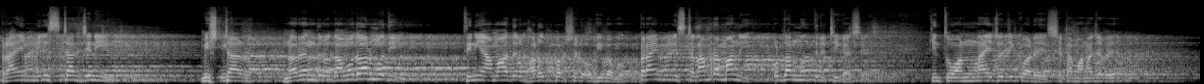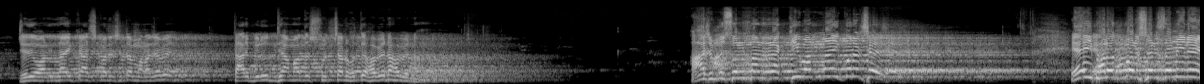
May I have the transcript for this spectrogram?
প্রাইম মিনিস্টার যিনি, মিস্টার নরেন্দ্র দামোদর মোদী, তিনি আমাদের ভারতবর্ষের অভিভাবক। প্রাইম মিনিস্টার, আমরা মানি, প্রধানমন্ত্রী ঠিক আছে। কিন্তু অন্যায় যদি করে, সেটা মানা যাবে? যদি অন্যায় কাজ করে, সেটা মানা যাবে? তার বিরুদ্ধে আমাদের সোচ্চার হতে হবে না হবে না? আজ মুসলমানরা কি অন্যায় করেছে? এই ভারতবর্ষের জমিনে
